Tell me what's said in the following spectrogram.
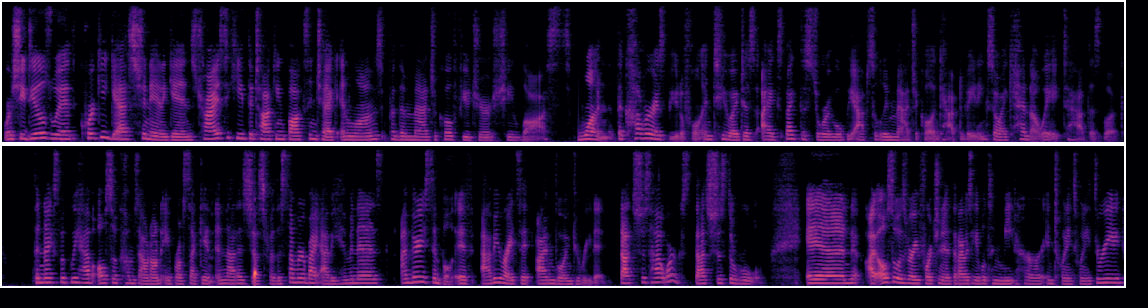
where she deals with quirky guest shenanigans, tries to keep the talking fox in check, and longs for the magical future she lost. One, the cover is beautiful, and two, I just, I expect the story will be absolutely magical and captivating, so I cannot wait to have this book. The next book we have also comes out on April 2nd, and that is Just for the Summer by Abby Jimenez. I'm very simple. If Abby writes it, I'm going to read it. That's just how it works. That's just the rule. And I also was very fortunate that I was able to meet her in 2023.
